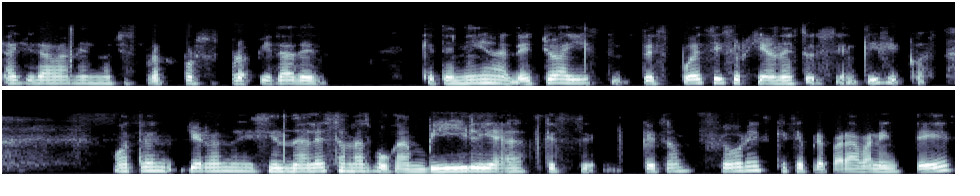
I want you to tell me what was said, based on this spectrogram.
ayudaban en muchas por sus propiedades que tenía. De hecho, ahí después sí surgieron estos científicos. Otras hierbas medicinales son las bugambilias, que, que son flores que se preparaban en té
